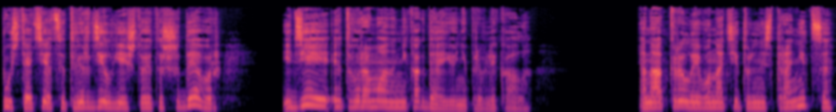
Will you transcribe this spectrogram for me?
Пусть отец и твердил ей, что это шедевр, идея этого романа никогда ее не привлекала. Она открыла его на титульной странице,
